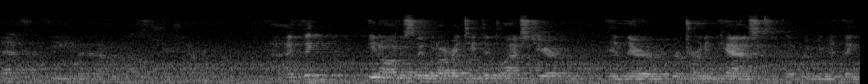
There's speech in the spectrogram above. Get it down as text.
That's the team and then everyone else is chasing everything. I think, you know, obviously what RIT did last year in their returning cast, I mean, I think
